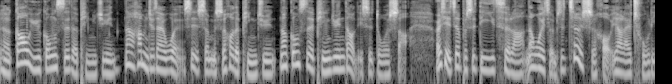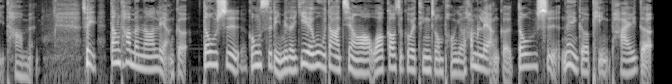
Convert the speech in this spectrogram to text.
呃，高于公司的平均，那他们就在问是什么时候的平均？那公司的平均到底是多少？而且这不是第一次啦，那为什么是这时候要来处理他们？所以当他们呢两个都是公司里面的业务大将哦，我要告诉各位听众朋友，他们两个都是那个品牌的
